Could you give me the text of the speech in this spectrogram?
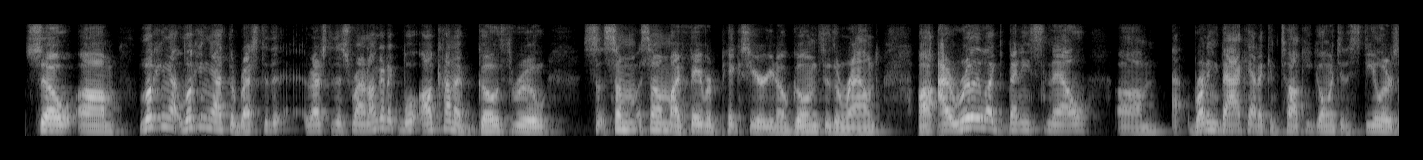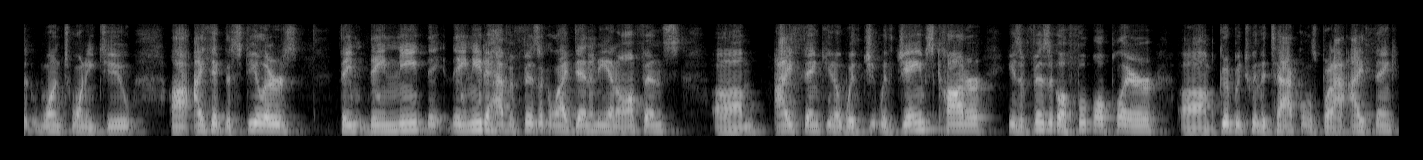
So, um, looking at looking at the rest of the rest of this round, I'm gonna well, I'll kind of go through some some of my favorite picks here. You know, going through the round. Uh, I really liked Benny Snell, um, running back out of Kentucky, going to the Steelers at 122. Uh, I think the Steelers they they need they, they need to have a physical identity and offense. Um, I think you know with with James Conner, he's a physical football player, um, good between the tackles. But I, I, think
